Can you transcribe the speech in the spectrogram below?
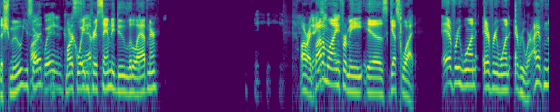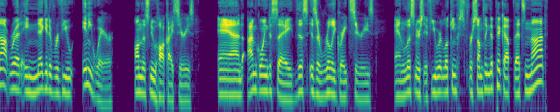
The Shmoo, you Mark said? Waid and Chris Mark Waid and Chris Samnee do Little Abner. All right. Daisy bottom line for me is guess what? Everyone, everyone, everywhere. I have not read a negative review anywhere on this new Hawkeye series. And I'm going to say this is a really great series. And listeners, if you were looking for something to pick up, that's not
